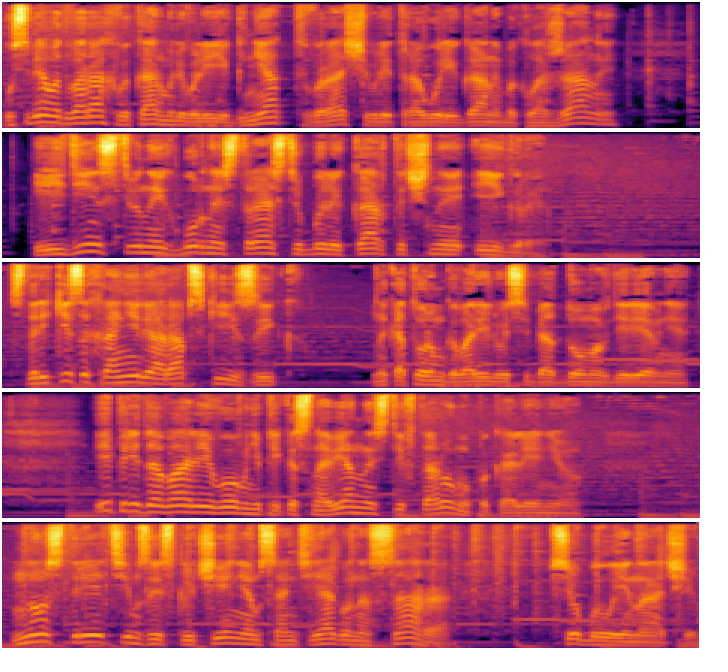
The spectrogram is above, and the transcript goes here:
у себя во дворах выкармливали ягнят, выращивали траву реган и баклажаны, и единственной их бурной страстью были карточные игры. Старики сохранили арабский язык, на котором говорили у себя дома в деревне, и передавали его в неприкосновенности второму поколению. Но с третьим, за исключением Сантьяго Насара, все было иначе.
